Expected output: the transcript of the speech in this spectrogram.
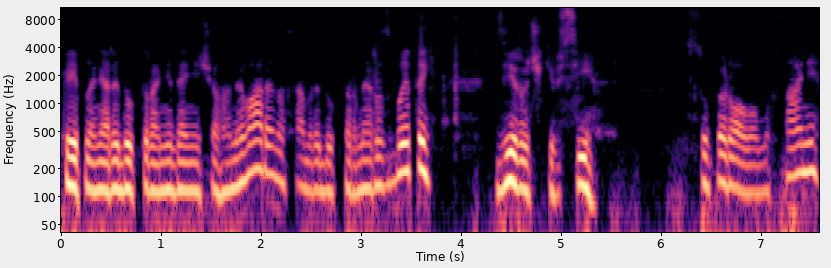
Кріплення редуктора ніде нічого не варено, сам редуктор не розбитий. Зірочки всі в суперовому стані.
